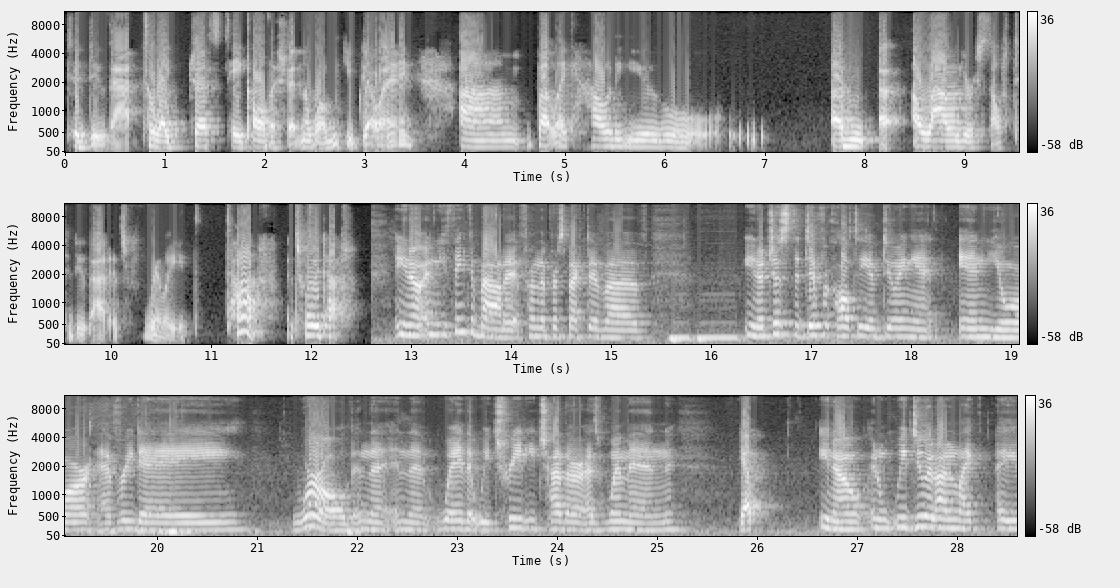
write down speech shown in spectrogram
to do that, to like just take all the shit in the world and keep going. Um, but like how do you um, uh, allow yourself to do that? It's really tough. It's really tough. You know, and you think about it from the perspective of you know just the difficulty of doing it in your everyday world in the in the way that we treat each other as women Yep. you know and we do it on like a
